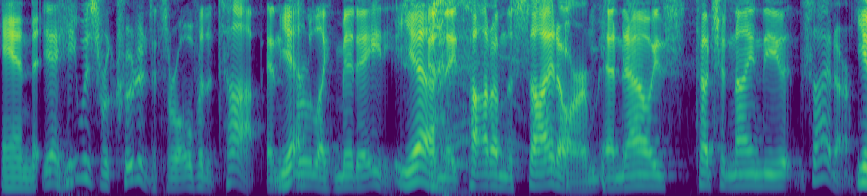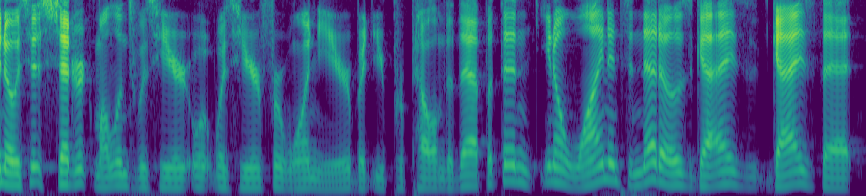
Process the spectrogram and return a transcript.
and Yeah, he was recruited to throw over the top and Yeah. threw like mid 80s. Yeah. And they taught him the sidearm, and now he's touching 90 at sidearm. you know, Cedric Mullins was here was here for one year, but you propel him to that. But then you know, Winans and Netos, guys, guys that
